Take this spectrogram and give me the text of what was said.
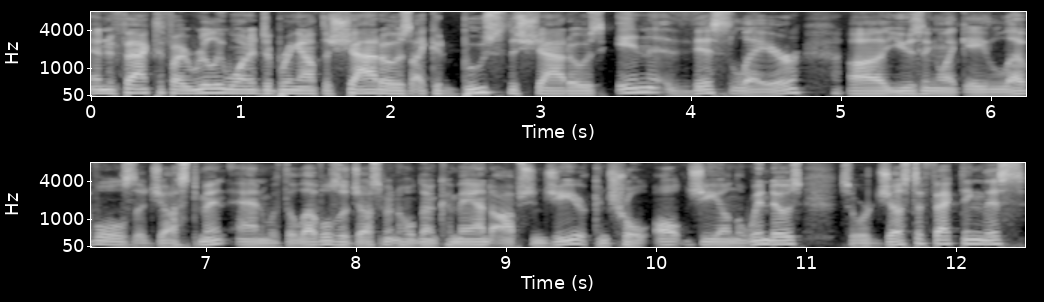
and in fact, if I really wanted to bring out the shadows, I could boost the shadows in this layer uh, using like a levels adjustment. And with the levels adjustment, hold down Command Option G or Control Alt G on the Windows. So we're just affecting this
